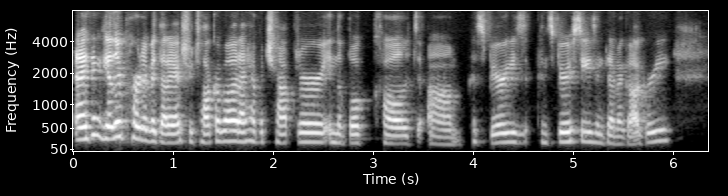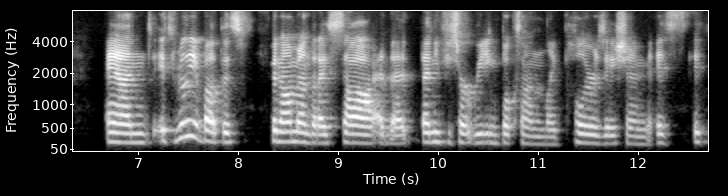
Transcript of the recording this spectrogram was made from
and I think the other part of it that I actually talk about, I have a chapter in the book called um, Conspiracies, Conspiracies and Demagoguery. And it's really about this phenomenon that I saw and that then if you start reading books on like polarization, it's, it,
